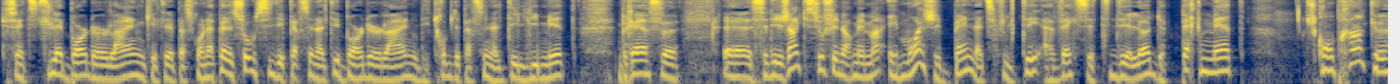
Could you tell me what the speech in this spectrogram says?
qui s'intitulait Borderline, qui était parce qu'on appelle ça aussi des personnalités borderline ou des troubles de personnalité limite. Bref, c'est des gens qui souffrent énormément. Et moi, j'ai bien de la difficulté avec cette idée-là de permettre. Je comprends que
